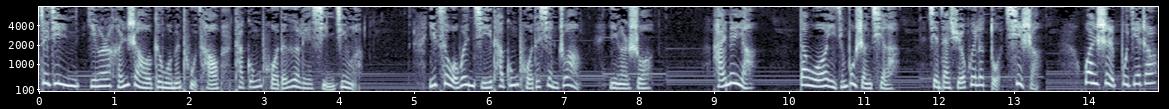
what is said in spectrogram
最近莹儿很少跟我们吐槽她公婆的恶劣行径了。一次我问及她公婆的现状，莹儿说：“还那样。”但我已经不生气了，现在学会了躲气声，万事不接招，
